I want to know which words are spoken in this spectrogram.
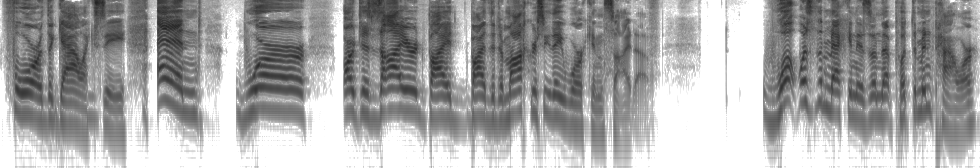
for the galaxy and were are desired by by the democracy they work inside of. What was the mechanism that put them in power?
